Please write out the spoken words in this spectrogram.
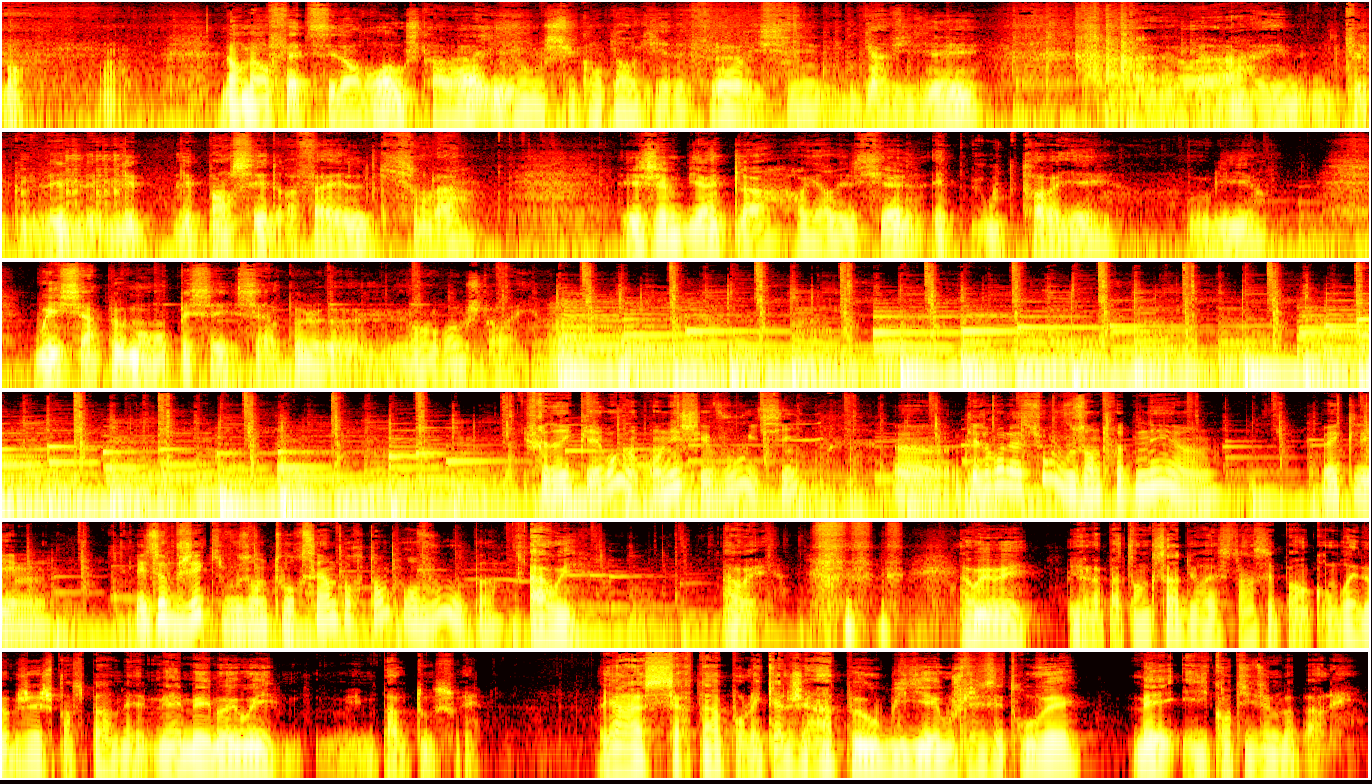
Bon, non, mais en fait, c'est l'endroit où je travaille et où je suis content qu'il y ait des fleurs ici, bougainvilliers. Euh, voilà, et les, pensées de Raphaël qui sont là. Et j'aime bien être là, regarder le ciel, et, ou travailler, ou lire. Oui, c'est un peu mon PC, c'est un peu l'endroit où je travaille. Frédéric Pierrot, on est chez vous ici. Euh, quelle relation vous entretenez euh, avec les, les objets qui vous entourent? C'est important pour vous ou pas? Ah oui. Ah oui. ah oui, oui. Il n'y en a pas tant que ça, du reste. Hein. C'est pas encombré d'objets, je pense pas. Mais, mais, mais, mais oui, ils me parlent tous, oui. Il y en a certains pour lesquels j'ai un peu oublié où je les ai trouvés, mais ils continuent de me parler.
